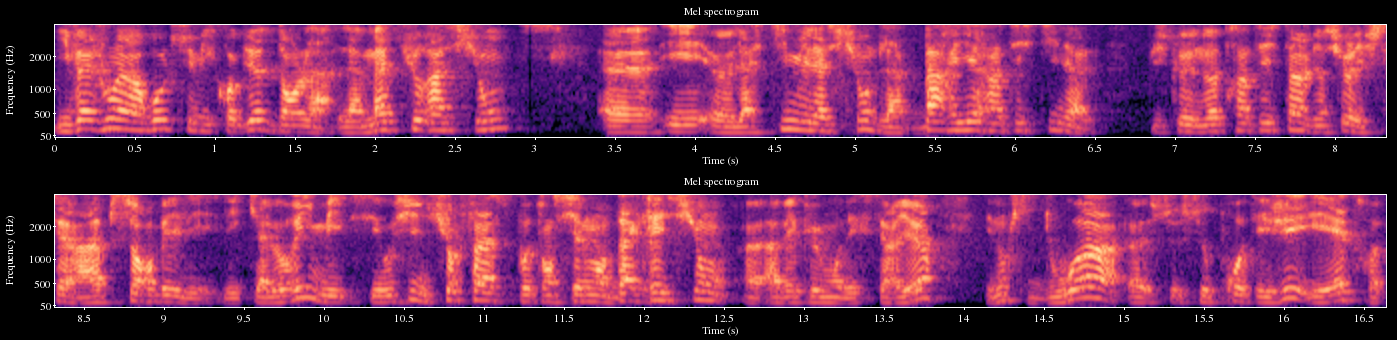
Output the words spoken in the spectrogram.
Il va jouer un rôle, ce microbiote, dans la, maturation euh, et euh, la stimulation de la barrière intestinale, puisque notre intestin, bien sûr, il sert à absorber les, calories, mais c'est aussi une surface potentiellement d'agression euh, avec le monde extérieur, et donc il doit se, protéger et être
